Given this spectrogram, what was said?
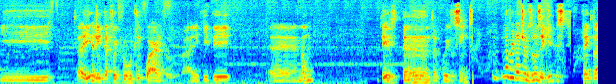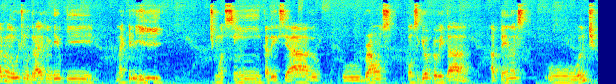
E Daí a gente já foi para o último quarto. A equipe é, não teve tanta coisa assim. Na verdade, as duas equipes já entraram no último drive meio que naquele ritmo assim, cadenciado. O Browns conseguiu aproveitar apenas o anti,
